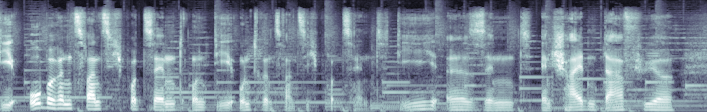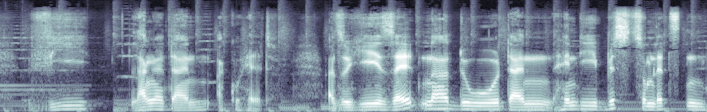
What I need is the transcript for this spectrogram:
die oberen 20% und die unteren 20%, die äh, sind entscheidend dafür, wie lange dein Akku hält. Also je seltener du dein Handy bis zum letzten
